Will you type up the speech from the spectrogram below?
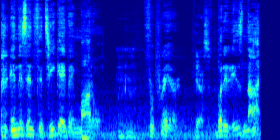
in this instance, he gave a model. For prayer, yes, but it is not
